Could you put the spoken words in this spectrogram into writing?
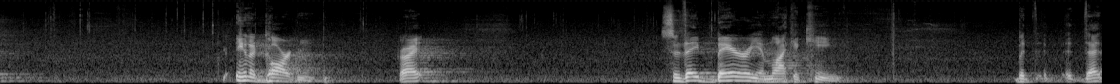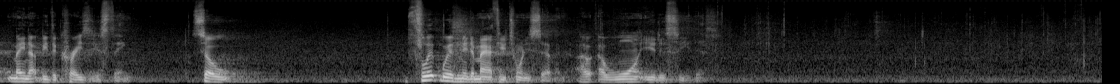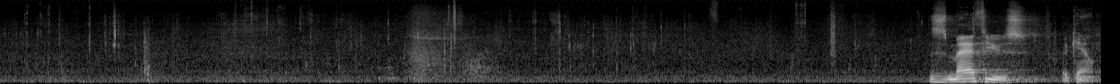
In a garden, right? So they bury him like a king. But that may not be the craziest thing. So flip with me to Matthew 27. I, I want you to see this. This is Matthew's account.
